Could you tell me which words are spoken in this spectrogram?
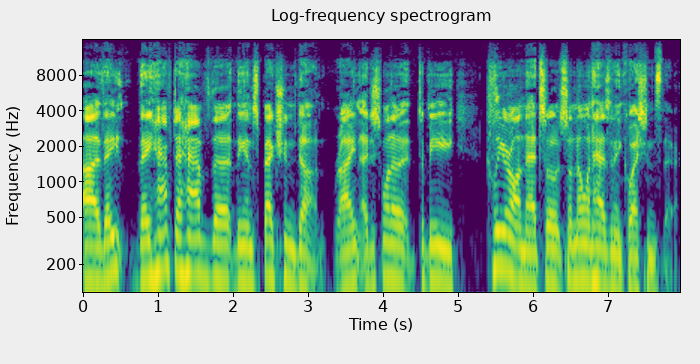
uh, they they have to have the the inspection done, right? I just want to to be clear on that, so so no one has any questions there.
